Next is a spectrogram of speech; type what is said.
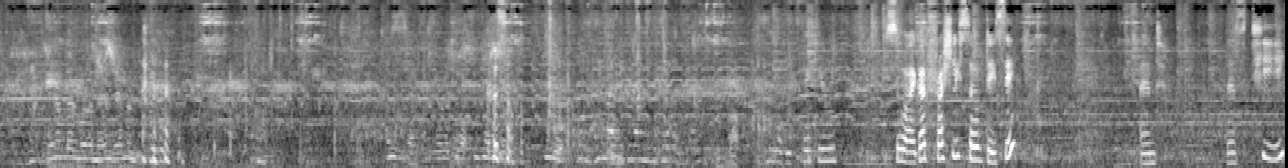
Thank you. So I got freshly served desi and there's tea.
